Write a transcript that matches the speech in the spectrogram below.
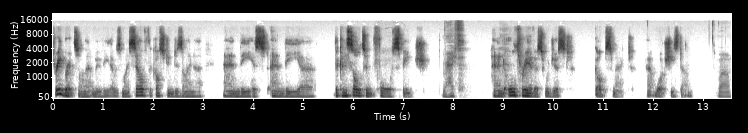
three Brits on that movie. There was myself, the costume designer, and the his and the uh, the consultant for speech, Right. and all three of us were just gobsmacked at what she's done. Wow.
